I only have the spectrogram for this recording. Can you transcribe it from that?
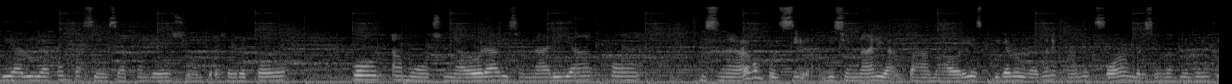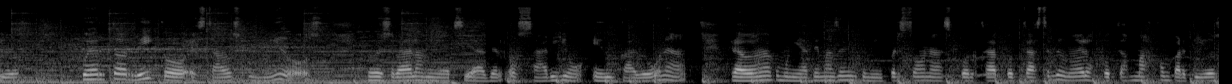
día a día con paciencia, con devoción, pero sobre todo con amor, soñadora, visionaria, con visionaria compulsiva, visionaria, embajadora y speaker del Women Economic Forum versión 2022, Puerto Rico, Estados Unidos, profesora de la Universidad del Rosario, educadora, creadora de una comunidad de más de 20.000 personas, podcaster de uno de los podcasts más compartidos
